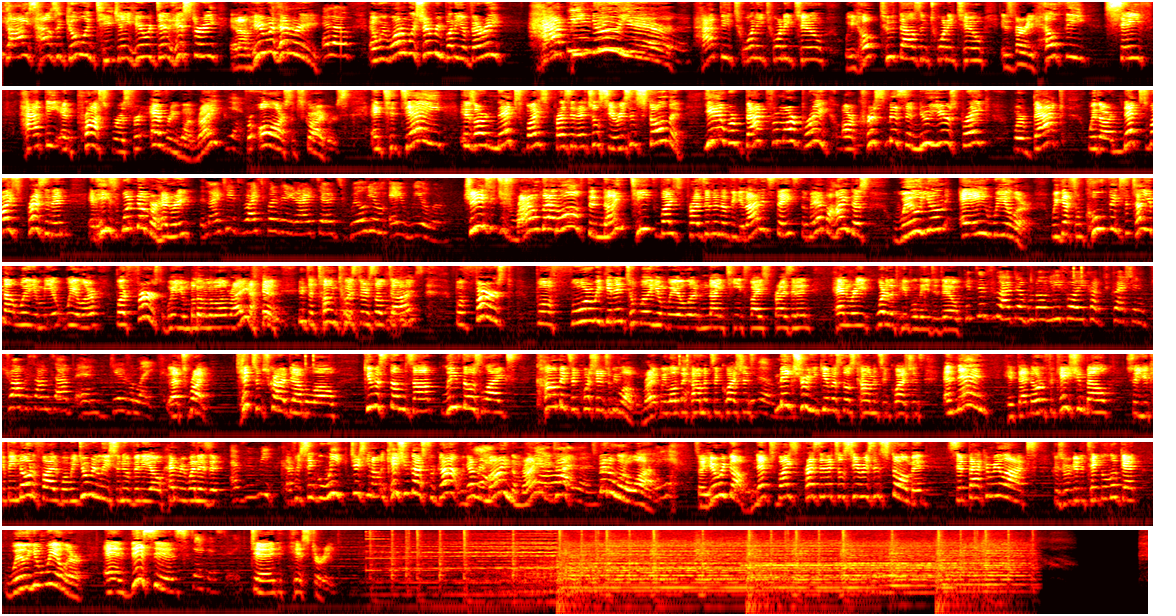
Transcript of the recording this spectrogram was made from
Hey guys, how's it going? TJ here with Dead History, and I'm here with Henry. Hello. And we want to wish everybody a very happy, Happy new New year. Year. Happy 2022. We hope 2022 is very healthy, safe, happy, and prosperous for everyone, right? Yes. For all our subscribers. And today is our next Vice Presidential Series installment. Yeah, we're back from our break, our Christmas and New Year's break. We're back with our next Vice President, and he's what number, Henry? The 19th Vice President of the United States, William A. Wheeler. Jeez, he just rattled that off. The 19th Vice President of the United States, the man behind us, William A. Wheeler. We got some cool things to tell you about William Wheeler, but first, William blah, blah, blah, right? it's a tongue twister sometimes. But first, before we get into William Wheeler, the 19th Vice President, Henry, what do the people need to do? Hit subscribe down below, leave all your comments, questions, drop a thumbs up, and give a like. That's right. Hit subscribe down below. Give us thumbs up. Leave those likes. Comments and questions, we love them, right? We love the comments and questions. Make sure you give us those comments and questions. And then hit that notification bell so you can be notified when we do release a new video. Henry, when is it? Every week. Every single week. Just, you know, in case you guys forgot, we got to Yeah. remind them, right? Yeah, Exactly. It's been a little while. Yeah. So here we go. Next Vice Presidential Series installment. Sit back and relax because we're going to take a look at William Wheeler. And this is Dead history. Dead History.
